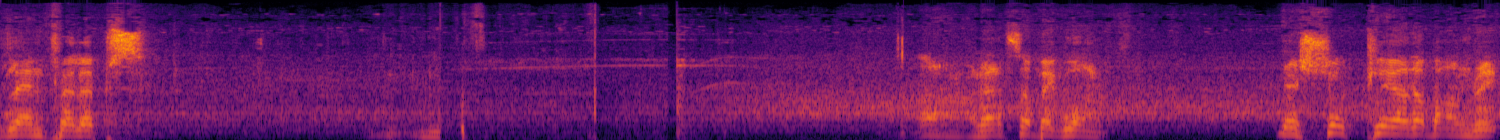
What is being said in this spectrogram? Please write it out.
Glenn Phillips. Ah, that's a big one. They should clear the boundary.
